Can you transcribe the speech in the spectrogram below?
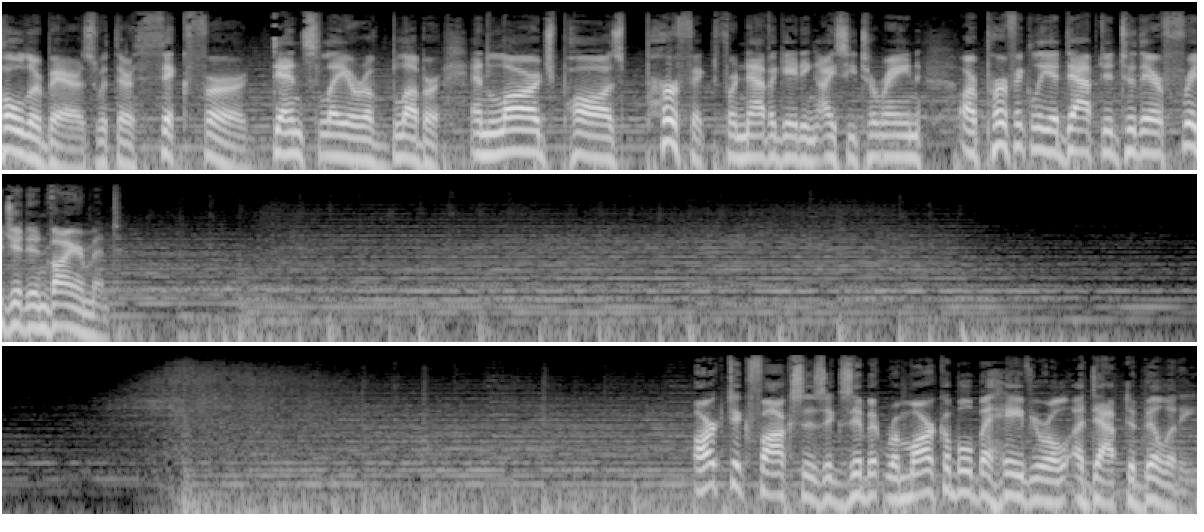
Polar bears with their thick fur, dense layer of blubber, and large paws perfect for navigating icy terrain are perfectly adapted to their frigid environment. Arctic foxes exhibit remarkable behavioral adaptability,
